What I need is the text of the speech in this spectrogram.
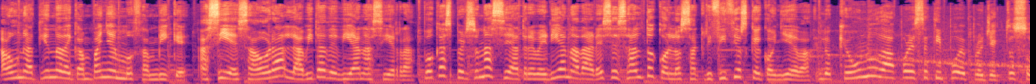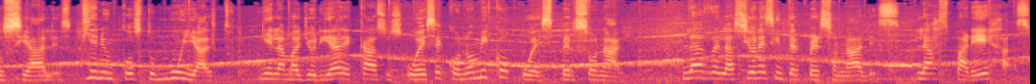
a una tienda de campaña en Mozambique. Así es ahora la vida de Diana Sierra. Pocas personas se atreverían a dar ese salto con los sacrificios que conlleva. Lo que uno da por este tipo de proyectos sociales tiene un costo muy alto y en la mayoría de casos o es económico o es personal las relaciones interpersonales, las parejas,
